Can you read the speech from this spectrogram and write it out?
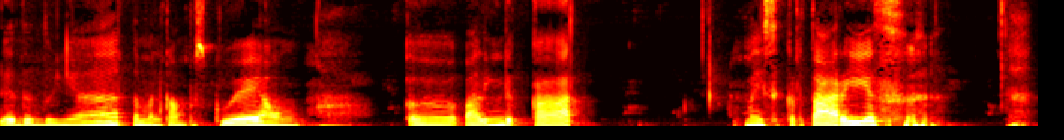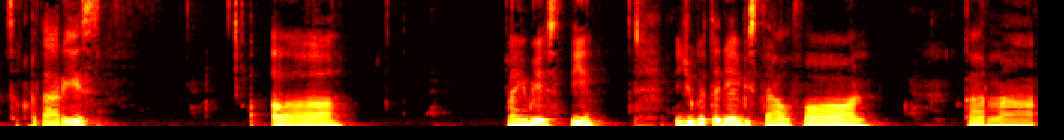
Dan tentunya teman kampus gue yang uh, paling dekat my sekretaris sekretaris uh, my bestie dia juga tadi habis telepon karena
